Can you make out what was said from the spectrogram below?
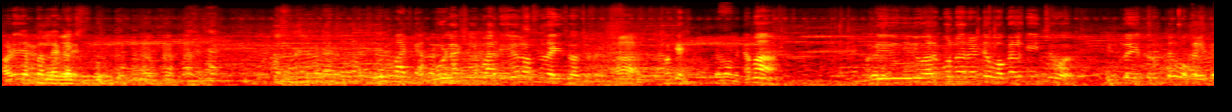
ఆవిడే చెప్పాలి లెక్క మూడు లక్షల పాతిక వేలు వస్తుంది ఐదు సంవత్సరాలు. ఓకే. అమ్మా ఇది ఇది వరకు ఉన్నారంటే ఒకరికి ఇచ్చేవారు. ఇంట్లో ఇద్దరు ఉంటే ఒకరికి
